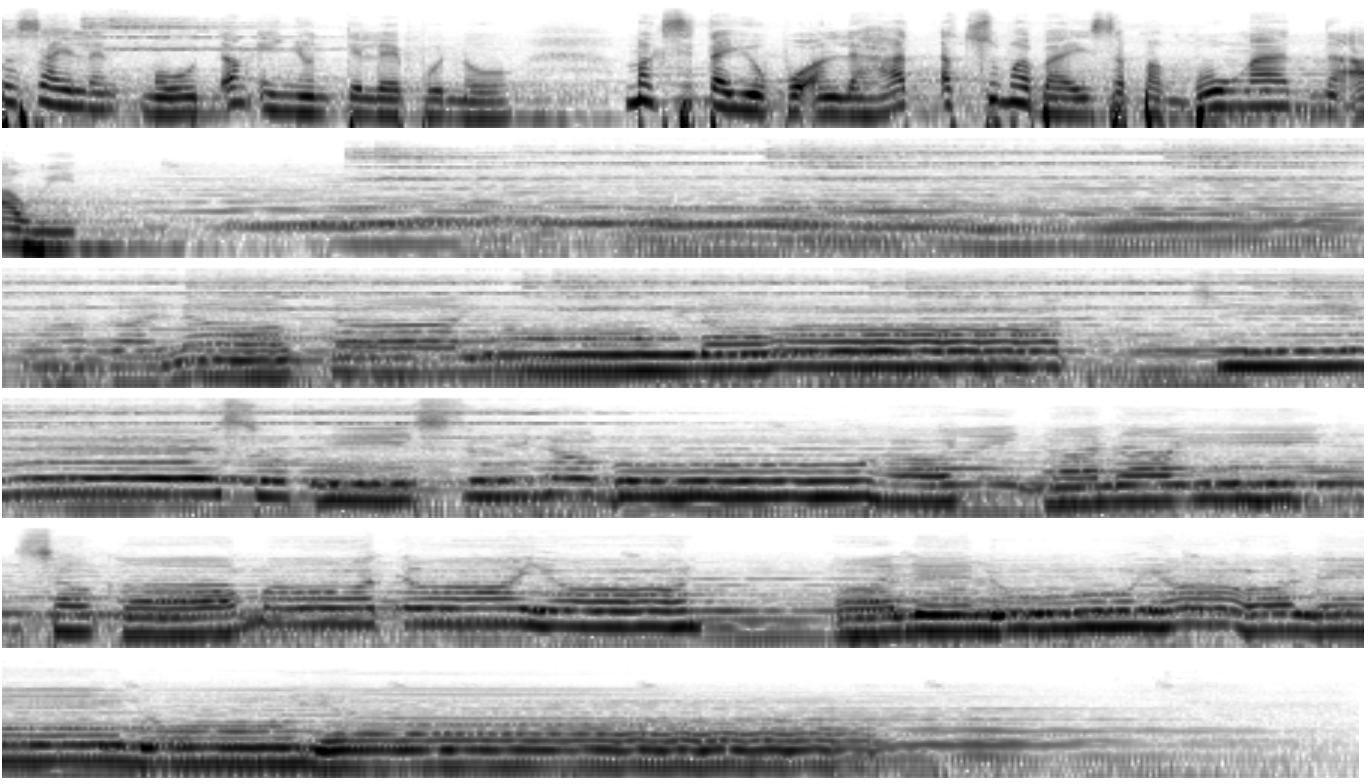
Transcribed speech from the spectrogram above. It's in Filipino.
sa silent mode ang inyong telepono. Magsitayo po ang lahat at sumabay sa pambungad na awit. Magalak tayong lahat, si Yesu Kristo'y nabuhay, nanaig sa kamatayan. Alleluia, Alleluia.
